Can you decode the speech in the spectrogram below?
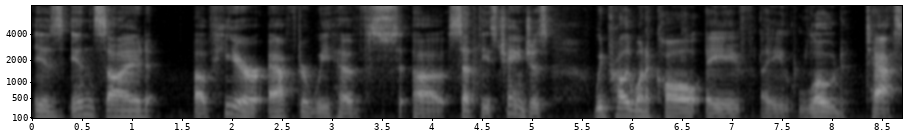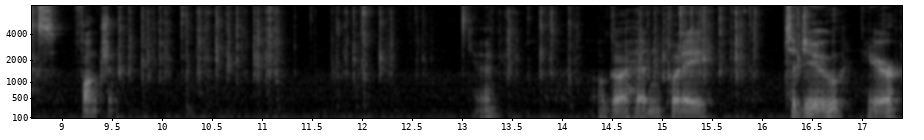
is inside of here, after we have uh, set these changes, we'd probably want to call a, a load tasks function. Okay. I'll go ahead and put a to do here.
